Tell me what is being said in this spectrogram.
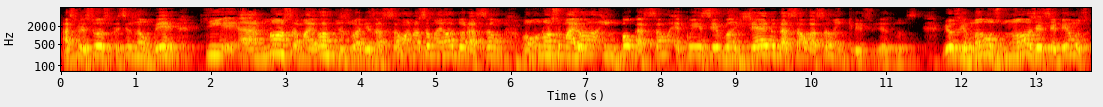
As pessoas precisam ver que a nossa maior visualização, a nossa maior adoração, ou a nossa maior empolgação é com esse evangelho da salvação em Cristo Jesus. Meus irmãos, nós recebemos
